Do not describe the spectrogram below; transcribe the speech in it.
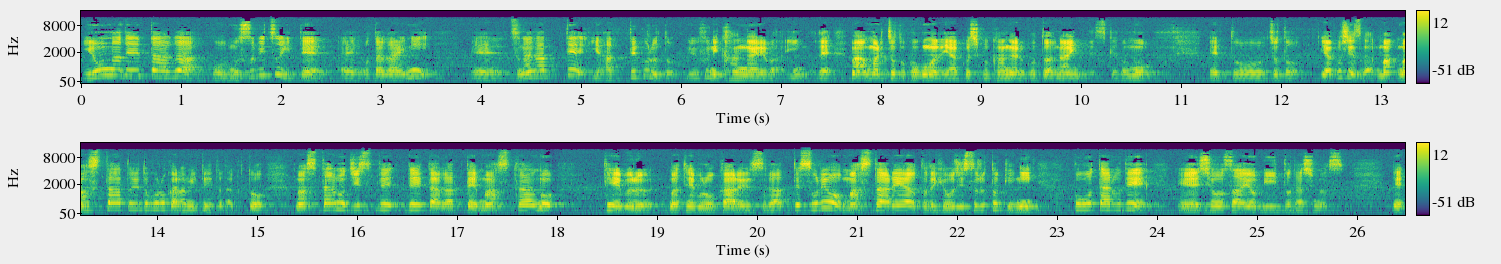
いろんなデータがこう結びついて、えー、お互いにえー、つながってやってくるというふうに考えればいいので、まあ、あんまりちょっとここまでややこしく考えることはないんですけども、えっと、ちょっとややこしいですが、ま、マスターというところから見ていただくとマスターの実データがあってマスターのテーブル、まあ、テーブルオカーレンスがあってそれをマスターレイアウトで表示するときにポータルで、えー、詳細をビート出します。で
